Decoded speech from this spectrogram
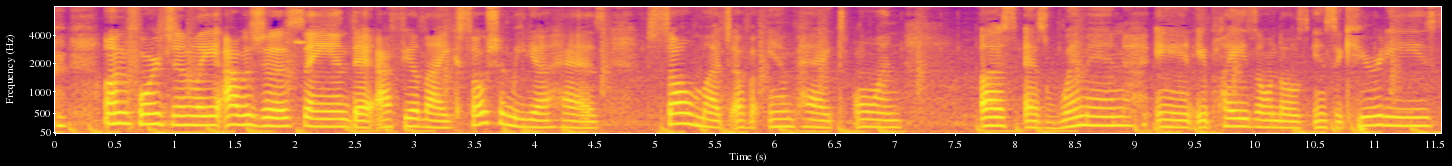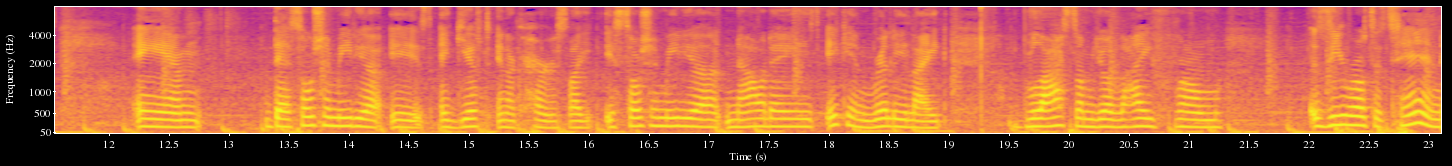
unfortunately, I was just saying that I feel like social media has so much of an impact on us as women and it plays on those insecurities and that social media is a gift and a curse. Like it's social media nowadays, it can really like blossom your life from zero to 10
